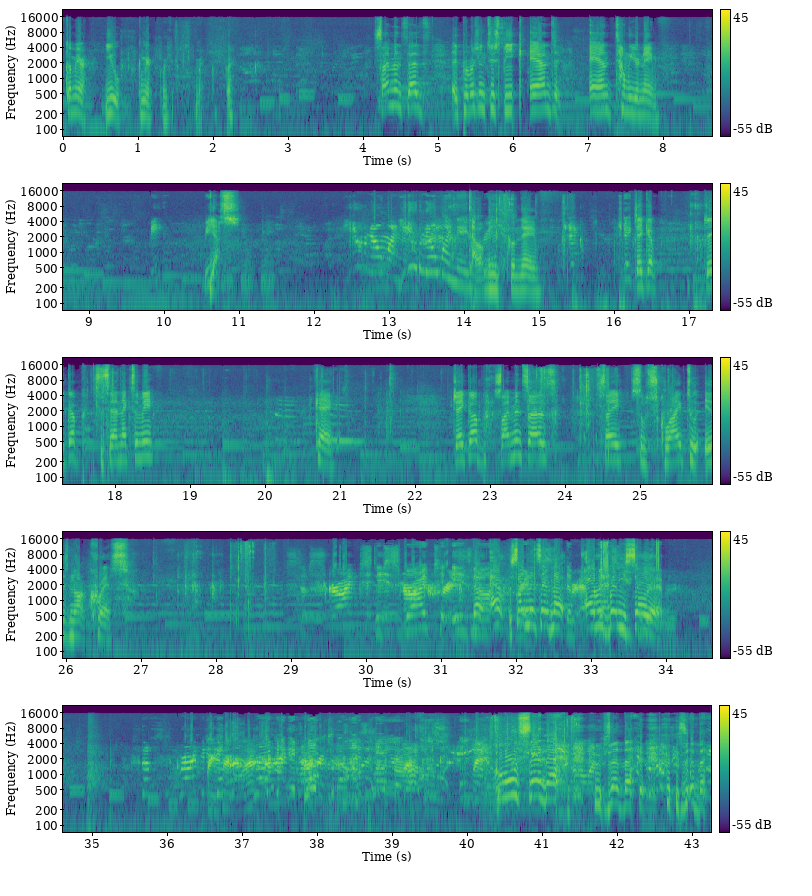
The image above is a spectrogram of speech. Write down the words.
come here. You, come here. Come here. Come here. Come here. Simon says uh, permission to speak and and tell me your name. Me? Yes. You know my name. You know my name. Tell me Cris. the name. Jacob. Jacob. Jacob, stand next to me. Okay. Jacob, Simon says, say subscribe to is not Cris. Subscribe to Subscribe is not Cris. No, not. ev- Simon says that. Everybody say it. ever. Subscribe to Wait, wait, what? Who said that? Who said that? Who said that?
